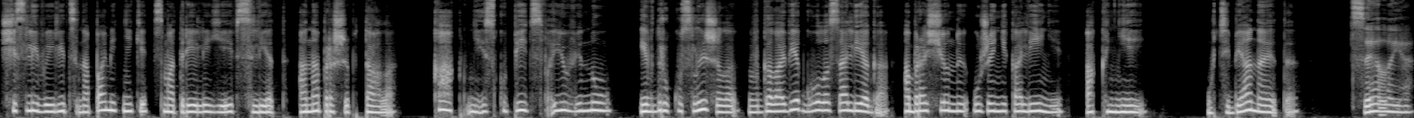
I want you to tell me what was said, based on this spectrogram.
Счастливые лица на памятнике смотрели ей вслед. Она прошептала как мне искупить свою вину? И вдруг услышала в голове голос Олега, обращенный уже не к Алине, а к ней. У тебя на это целая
